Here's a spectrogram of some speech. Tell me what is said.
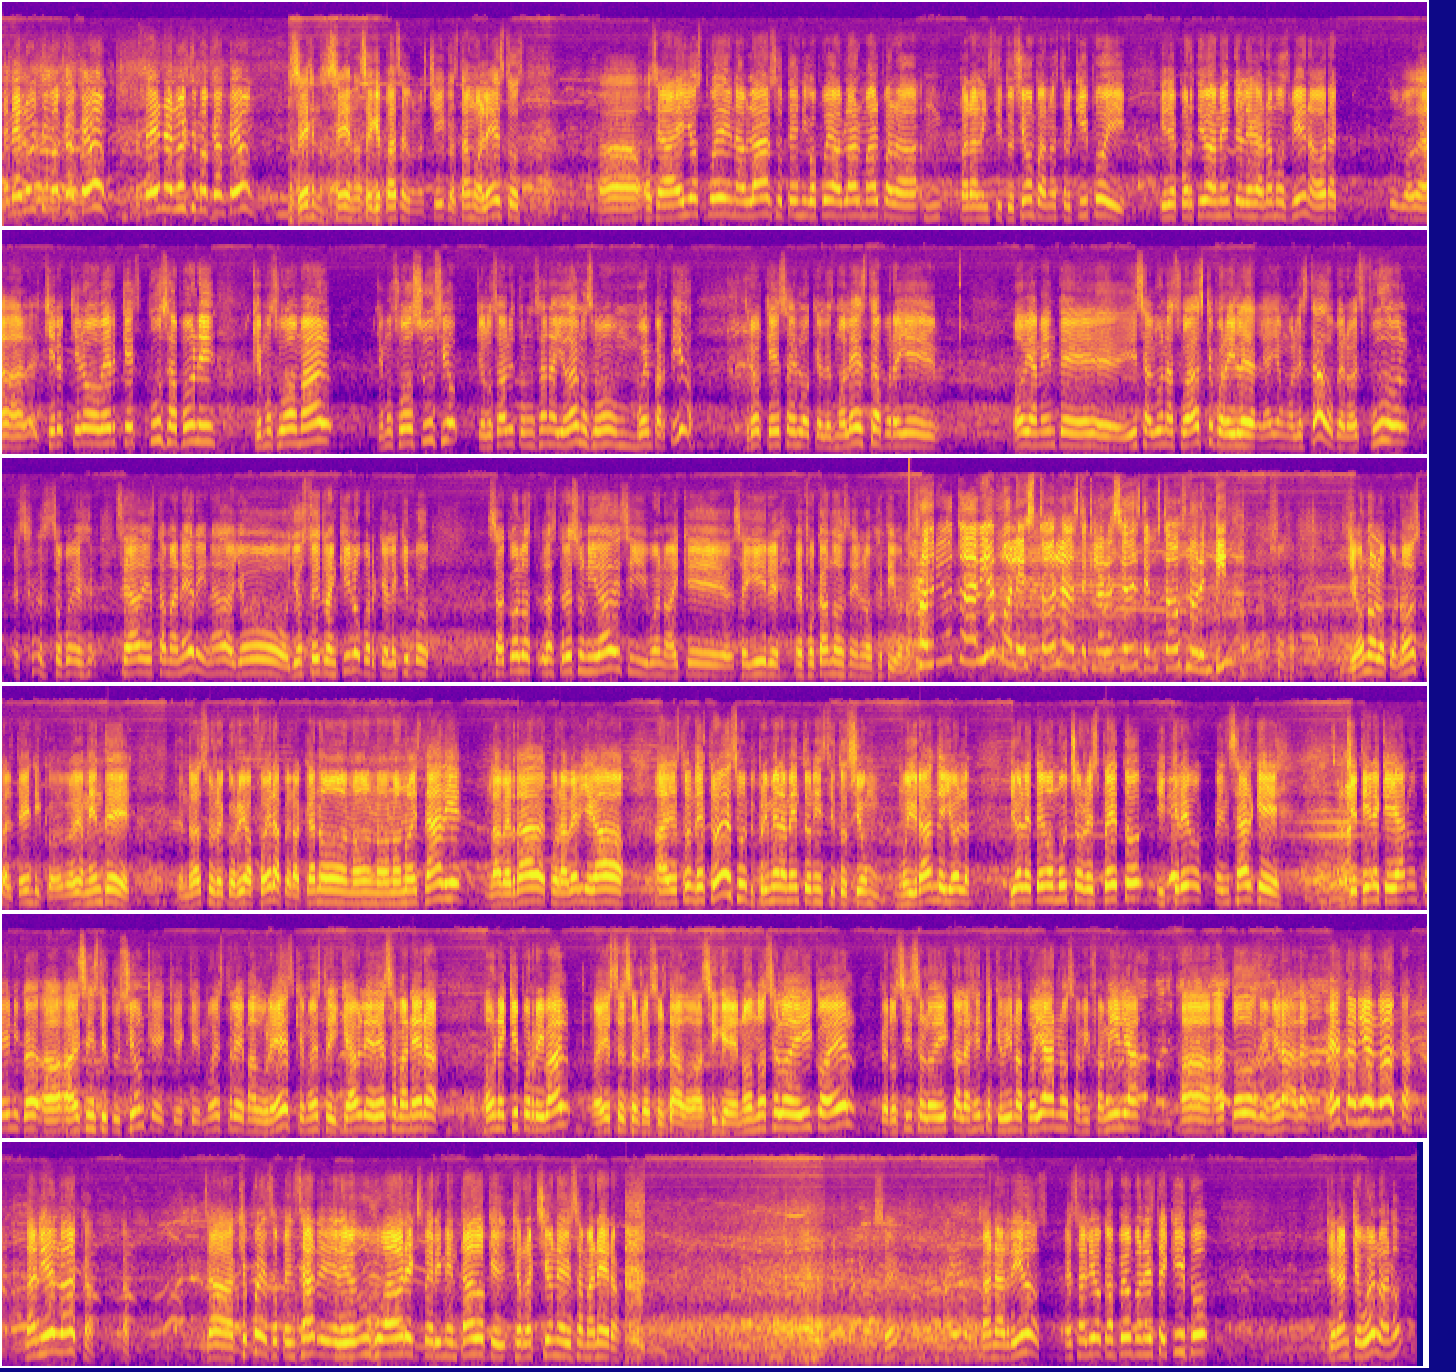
en el último campeón, estoy en el último campeón. No sé, no sé, no sé qué pasa con los chicos, están molestos. Ah, o sea, ellos pueden hablar, su técnico puede hablar mal para, para la institución, para nuestro equipo y, y deportivamente les ganamos bien. Ahora quiero, quiero ver qué excusa pone, que hemos jugado mal, que hemos jugado sucio, que los árbitros nos han ayudado, hemos jugado un buen partido. Creo que eso es lo que les molesta, por ahí obviamente hice algunas jugadas que por ahí le, le hayan molestado, pero es fútbol, eso, eso puede, se da de esta manera y nada, yo, yo estoy tranquilo porque el equipo sacó los, las tres unidades y bueno, hay que seguir enfocándonos en el objetivo. ¿no? Rodrigo, ¿todavía molestó las declaraciones de Gustavo Florentín? Yo no lo conozco al técnico, obviamente tendrá su recorrido afuera, pero acá no, no, no, no, no es nadie. La verdad, por haber llegado a Destrón, es primeramente una institución muy grande, yo, yo le tengo mucho respeto y creo pensar que, que tiene que llegar un técnico a, esa institución que, que, muestre madurez, que muestre y que hable de esa manera a un equipo rival, ese es el resultado. Así que no, no se lo dedico a él, pero sí se lo dedico a la gente que vino a apoyarnos, a mi familia, a, todos. Y mira, es Daniel Vaca, Daniel Vaca. O sea, ¿qué puedes pensar de, un jugador experimentado que, reaccione de esa manera? No sé. Ardidos. He salido campeón con este equipo. Quieran que vuelva, ¿no?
